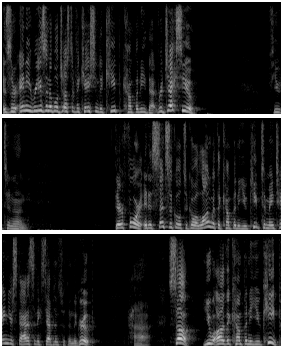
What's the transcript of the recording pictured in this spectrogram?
Is there any reasonable justification to keep company that rejects you? Few to none. Therefore, it is sensible to go along with the company you keep to maintain your status and acceptance within the group. Ha. So, you are the company you keep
